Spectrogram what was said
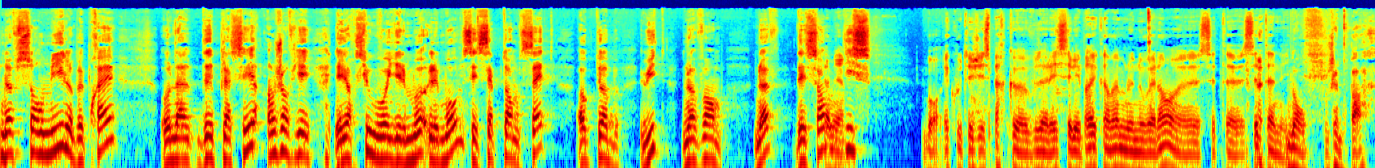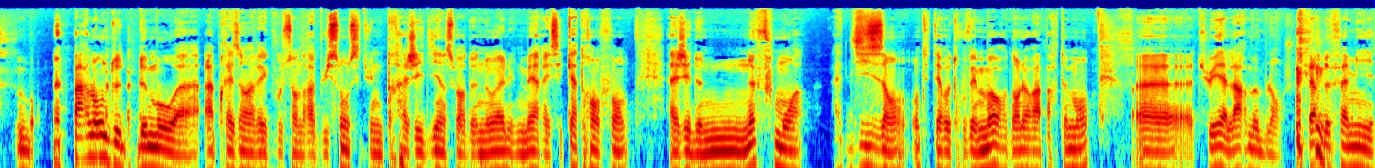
900 000 à peu près, on a déplacé en janvier. D'ailleurs, si vous voyez les mots, c'est septembre 7, octobre 8, novembre 9, décembre 10. Bon, écoutez, j'espère que vous allez célébrer quand même le Nouvel An euh, cette, euh, cette année. non, j'aime pas. Bon, parlons de, de mots à, à, présent avec vous, Sandra Buisson. C'est une tragédie, un soir de Noël. Une mère et ses quatre enfants, âgés de 9 mois à 10 ans ont été retrouvés morts dans leur appartement, euh, tués à l'arme blanche. Le père de famille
